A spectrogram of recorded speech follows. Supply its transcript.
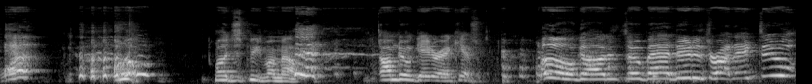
What? oh, it just peed my mouth. Oh, I'm doing Gatorade. I can't. Oh god, it's so bad, dude. It's rotten egg too.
